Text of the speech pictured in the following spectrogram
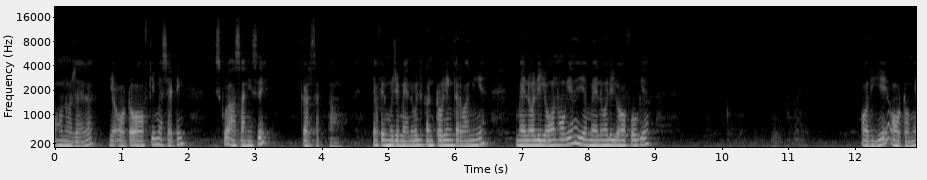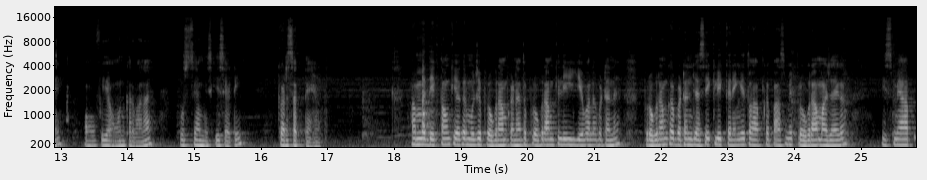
ऑन हो जाएगा, या ऑटो ऑफ़ की मैं सेटिंग इसको आसानी से कर सकता हूँ। या फिर मुझे मैनुअली कंट्रोलिंग करवानी है। मैनुअली ऑन हो गया या मैनुअली ऑफ़ हो गया और ये ऑटो में ऑफ़ या ऑन करवाना है, उससे हम इसकी सेटिंग कर सकते हैं। अब मैं देखता हूँ कि अगर मुझे प्रोग्राम करना है तो प्रोग्राम के लिए ये वाला बटन है। प्रोग्राम का बटन जैसे ही क्लिक करेंगे तो आपके पास में प्रोग्राम आ जाएगा। इसमें आप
